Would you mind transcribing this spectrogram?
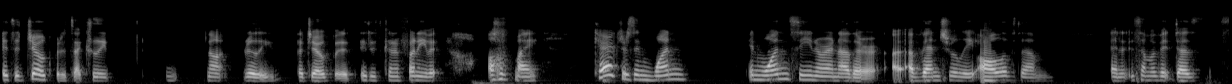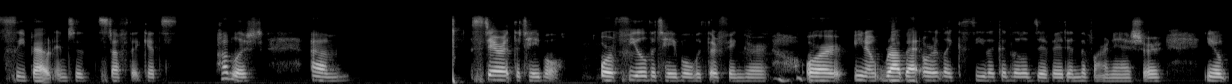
it's a joke, but it's actually not really a joke, but it, it is kind of funny. But all of my characters in one in one scene or another, uh, eventually all of them, and some of it does seep out into stuff that gets published, um, stare at the table or feel the table with their finger or you know rub it or like see like a little divot in the varnish or you know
